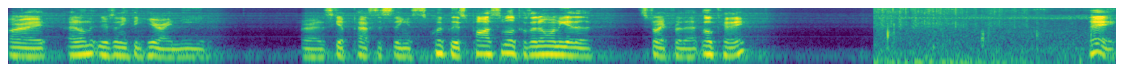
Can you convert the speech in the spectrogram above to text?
All right. I don't think there's anything here I need. All right, let's get past this thing as quickly as possible because I don't want to get a strike for that. Okay. Hey,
